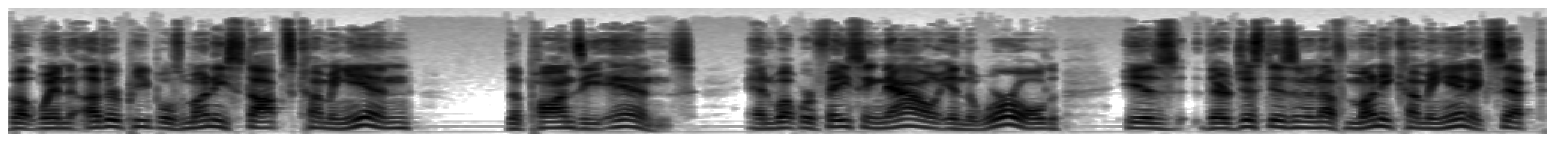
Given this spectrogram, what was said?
But when other people's money stops coming in, the Ponzi ends. And what we're facing now in the world is there just isn't enough money coming in except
